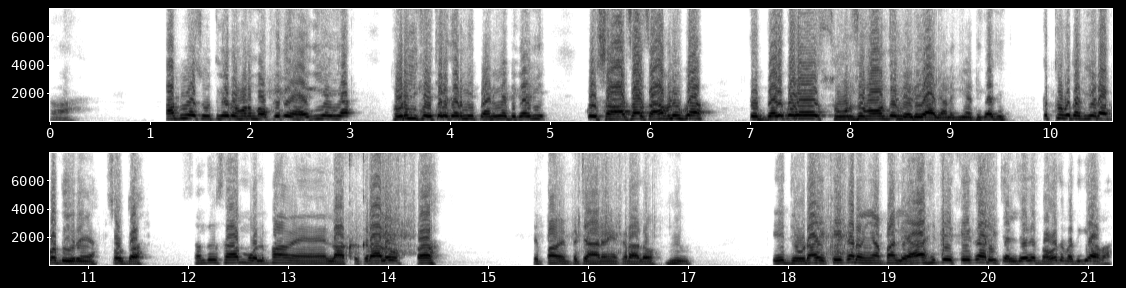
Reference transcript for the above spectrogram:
ਹਾਂ। ਆਪੀਆਂ ਸੂਤੀਆਂ ਤਾਂ ਹੁਣ ਮੌਕੇ ਤੇ ਹੈਗੀਆਂ ਆ। ਥੋੜੀ ਜਿਹੀ ਖੇਚਲ ਕਰਨੀ ਪੈਣੀ ਹੈ ਠੀਕ ਹੈ ਜੀ। ਕੋਈ ਸਾਲ ਸਾਲ ਸਾਫ਼ ਲੂਗਾ ਤੇ ਬਿਲਕੁਲ ਸੂਣ ਸਵਾਉਣ ਦੇ ਨੇੜੇ ਆ ਜਾਣਗੀਆਂ ਠੀਕ ਹੈ ਜੀ। ਕਿੱਥੋਂ ਕੁ ਤੱਕ ਜਿਹੜਾ ਆਪਾਂ ਦੇ ਰਹੇ ਆ ਸੌਦਾ? ਸੰਧੂ ਸਾਹਿਬ ਮੁੱਲ ਭਾਵੇਂ ਲੱਖ ਕਰਾ ਲਓ। ਆ ਤੇ ਭਾਵੇਂ 95 ਕਰਾ ਲਓ। ਹੂੰ। ਇਹ ਜੋੜਾ ਇੱਕੇ ਘਰੋਂ ਹੀ ਆਪਾਂ ਲਿਆ ਸੀ ਤੇ ਇੱਕੇ ਘਰ ਹੀ ਚੱਲ ਜਾਏ ਤੇ ਬਹੁਤ ਵਧੀਆ ਵਾ।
